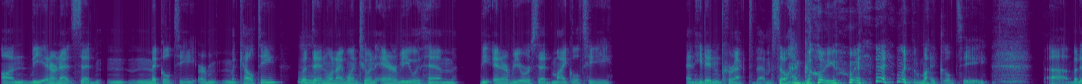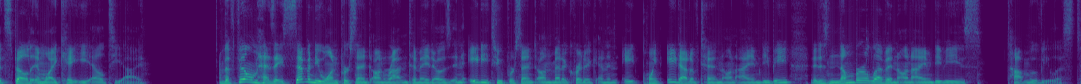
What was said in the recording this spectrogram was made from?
on the internet said M- Mickelty or McKelty, but Mhm. then when I went to an interview with him, the interviewer said Michael T. And he didn't correct them, so I'm going with with Michael T. Uh, but it's spelled M Y K E L T I. The film has a 71% on Rotten Tomatoes, an 82% on Metacritic, and an 8.8 out of 10 on IMDb. It is number 11 on IMDb's top movie list.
